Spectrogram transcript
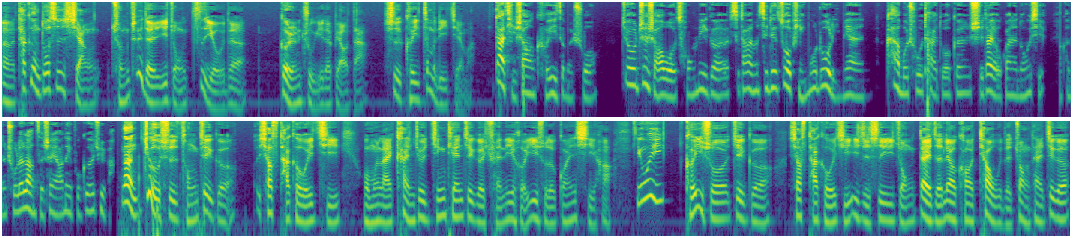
呃，他更多是想纯粹的一种自由的个人主义的表达，是可以这么理解吗？大体上可以这么说，就至少我从那个斯塔文斯基作品目录里面看不出太多跟时代有关的东西，可能除了《浪子生涯》那部歌剧吧。那就是从这个肖斯塔科维奇我们来看，就今天这个权力和艺术的关系哈，因为可以说这个。肖斯塔科维奇一直是一种戴着镣铐跳舞的状态，这个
